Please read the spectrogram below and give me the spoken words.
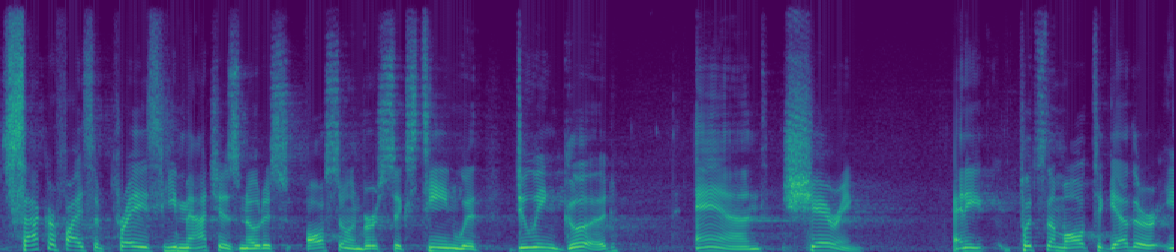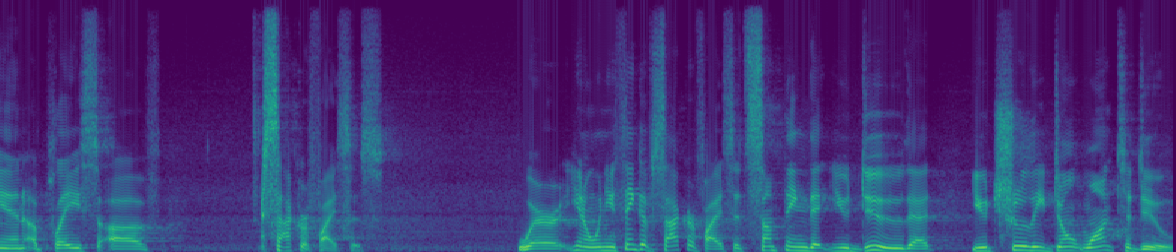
Sacrifice of praise, he matches, notice also in verse 16, with doing good and sharing. And he puts them all together in a place of sacrifices. Where, you know, when you think of sacrifice, it's something that you do that you truly don't want to do,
